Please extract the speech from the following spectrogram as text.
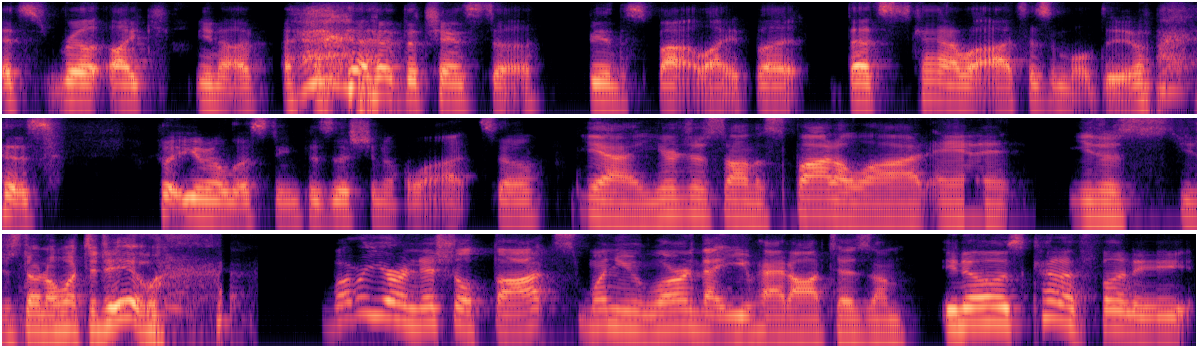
It's really like, you know, I had the chance to be in the spotlight, but that's kind of what autism will do is put you in a listening position a lot. So yeah, you're just on the spot a lot and it, you just you just don't know what to do. what were your initial thoughts when you learned that you had autism? You know, it's kind of funny.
